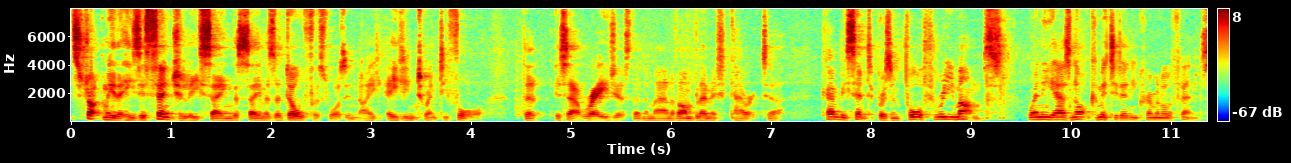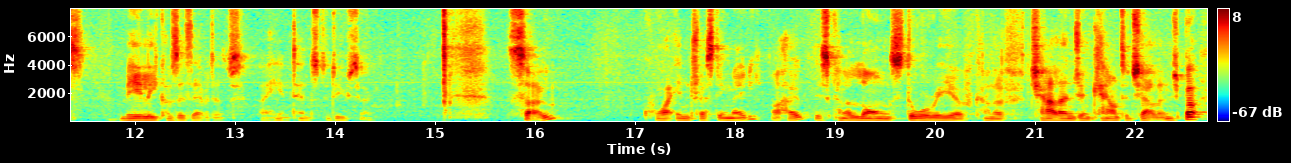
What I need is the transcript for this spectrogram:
struck me that he's essentially saying the same as Adolphus was in 1824, that it's outrageous that a man of unblemished character can be sent to prison for three months when he has not committed any criminal offence, merely because there's evidence that he intends to do so. So, quite interesting maybe, I hope, this kind of long story of kind of challenge and counter-challenge. But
